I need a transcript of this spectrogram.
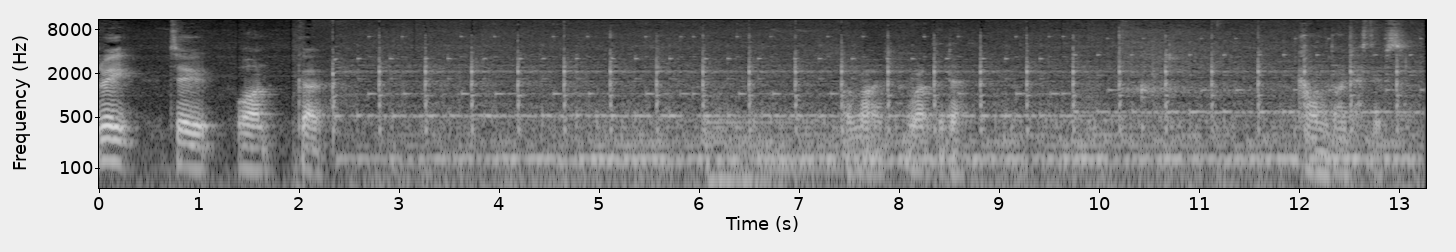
Three, two, one, go. I'm right, right to death. Come on, digestives.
